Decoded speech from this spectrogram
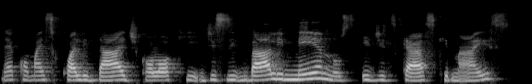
né, com mais qualidade, coloque, desembale menos e descasque mais.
